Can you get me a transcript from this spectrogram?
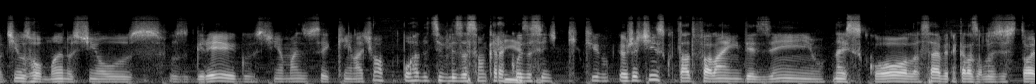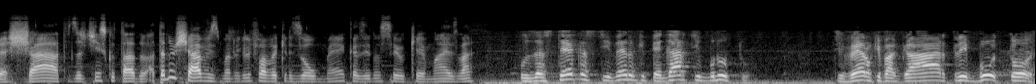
Eh, tinha os romanos, tinha os, os gregos, tinha mais não sei quem lá. Tinha uma porra de civilização que era Tinha, coisa assim de- que, que eu já tinha escutado falar em desenho, na escola, sabe? Naquelas aulas de história chatas. Eu tinha escutado. Até no Chaves, mano, que ele falava aqueles Olmecas e não sei o que mais lá. Os astecas tiveram que pegar-te bruto. Tiveram que pagar tributos.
